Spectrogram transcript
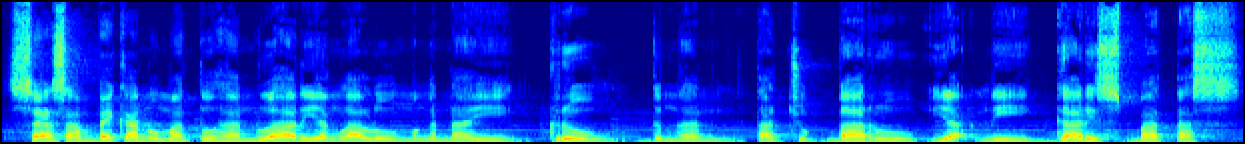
Saya sampaikan umat Tuhan dua hari yang lalu mengenai grow dengan tajuk baru yakni garis batas.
